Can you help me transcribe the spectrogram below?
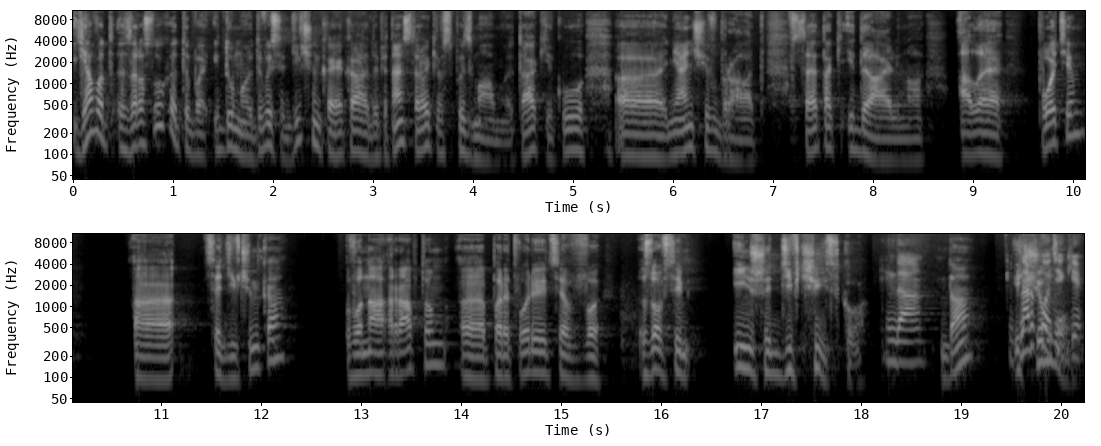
Я от зараз слухаю тебе і думаю: дивися, дівчинка, яка до 15 років спить з мамою, так, яку е, нянчив брат, все так ідеально. Але потім е, ця дівчинка, вона раптом е, перетворюється в зовсім інше дівчисько. да. Да? І наркотики. чому? Наркотики.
